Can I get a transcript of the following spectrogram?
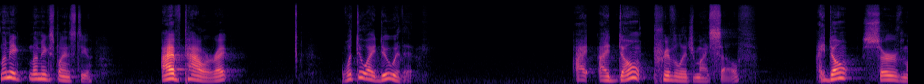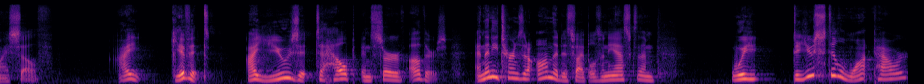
let me, let me explain this to you. I have power, right? What do I do with it? I, I don't privilege myself. I don't serve myself. I give it. I use it to help and serve others. And then he turns it on the disciples and he asks them, we, Do you still want power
